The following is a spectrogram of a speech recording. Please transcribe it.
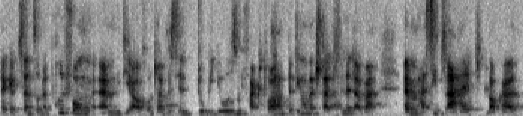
da gibt es dann so eine Prüfung, ähm, die auch unter ein bisschen dubiosen Faktoren und Bedingungen stattfindet. Aber ähm, Hasib sah halt locker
